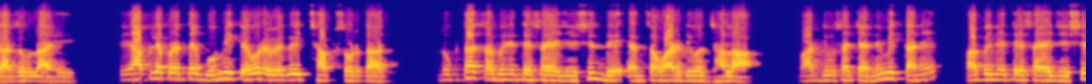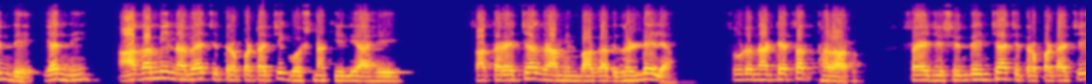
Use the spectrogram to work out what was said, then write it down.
गाजवलं आहे. ते आपल्या प्रत्येक भूमिकेवर वेगळी छाप सोडतात. नुकताच अभिनेते सयाजी शिंदे यांचा वाढदिवस झाला. वाढदिवसाच्या निमित्ताने अभिनेते सयाजी शिंदे यांनी आगामी नव्या चित्रपटाची घोषणा केली आहे. साताऱ्याच्या ग्रामीण भागात घडलेल्या सोडनाट्याचा थरार सयाजी शिंदेच्या चित्रपटाची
